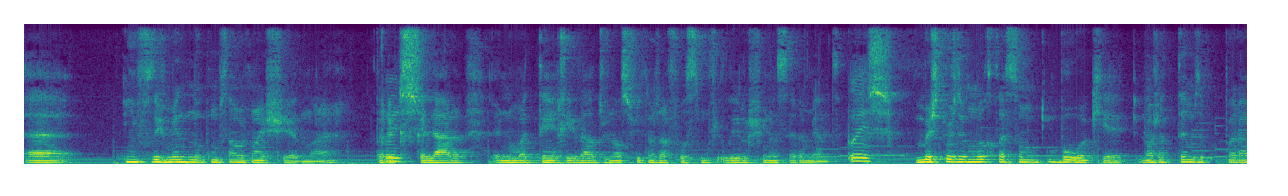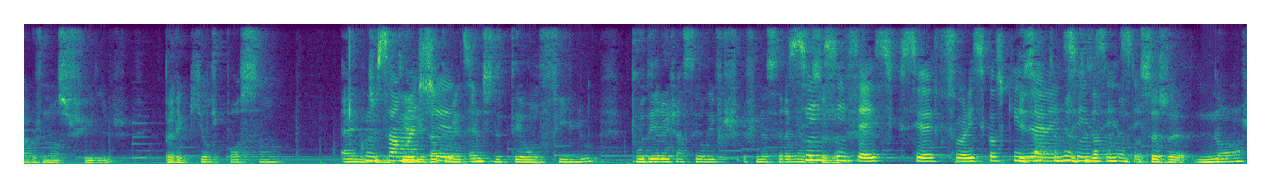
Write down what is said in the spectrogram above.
ah, infelizmente não começámos mais cedo, não é? Para Pois. que se calhar numa tenra idade dos nossos filhos nós já fôssemos livres financeiramente. Pois, Mas depois de uma reflexão boa que é, nós já estamos a preparar os nossos filhos para que eles possam, antes Começar de ter, exatamente, cedo. antes de ter um filho, poderem já ser livres financeiramente. sim, Ou seja, sim, se, é isso, que- se for isso que eles quiserem. Exatamente, sim, exatamente. Sim, Ou sim. seja, nós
